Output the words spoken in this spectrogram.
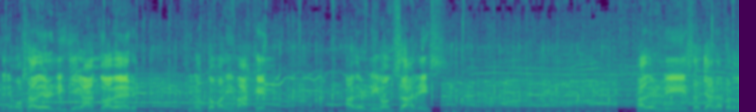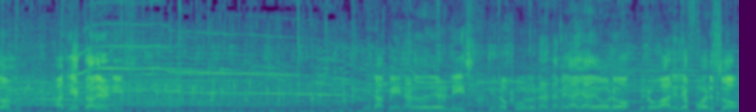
tenemos a Derlis llegando, a ver si nos toma la imagen. A Derlis González. A Derlis Ayala, perdón. Allí está Derlis. Una pena lo de Derlis, que no pudo lograr la medalla de oro, pero vale el esfuerzo.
